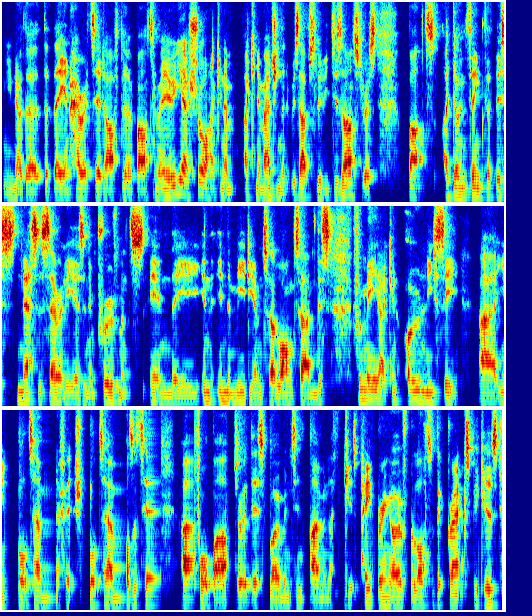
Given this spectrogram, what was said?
you know the, that they inherited after Bartomeu, yeah, sure, I can I can imagine that it was absolutely disastrous, but I don't think that this necessarily is an improvement in the in in the medium to long term. This, for me, I can only see uh, you know, short-term benefit, short-term positive uh, for Barca at this moment in time, and I think it's papering over a lot of the cracks because,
